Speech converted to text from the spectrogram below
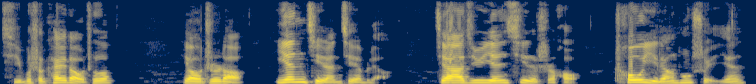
岂不是开倒车？要知道，烟既然戒不了，家居烟吸的时候。抽一两桶水烟，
